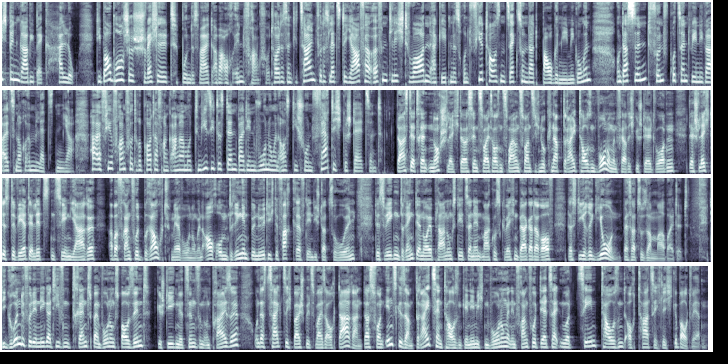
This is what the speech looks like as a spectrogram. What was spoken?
Ich bin Gabi Beck. Hallo. Die Baubranche schwächelt bundesweit, aber auch in Frankfurt. Heute sind die Zahlen für das letzte Jahr veröffentlicht worden. Ergebnis rund 4600 Baugenehmigungen. Und das sind fünf Prozent weniger als noch im letzten Jahr. HR4 Frankfurt Reporter Frank Angermuth. Wie sieht es denn bei den Wohnungen aus, die schon fertiggestellt sind? Da ist der Trend noch schlechter. Es sind 2022 nur knapp 3000 Wohnungen fertiggestellt worden. Der schlechteste Wert der letzten zehn Jahre. Aber Frankfurt braucht mehr Wohnungen, auch um dringend benötigte Fachkräfte in die Stadt zu holen. Deswegen drängt der neue Planungsdezernent Markus Quechenberger darauf, dass die Region besser zusammenarbeitet. Die Gründe für den negativen Trend beim Wohnungsbau sind gestiegene Zinsen und Preise. Und das zeigt sich beispielsweise auch daran, dass von insgesamt 13.000 genehmigten Wohnungen in Frankfurt derzeit nur 10.000 auch tatsächlich gebaut werden.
